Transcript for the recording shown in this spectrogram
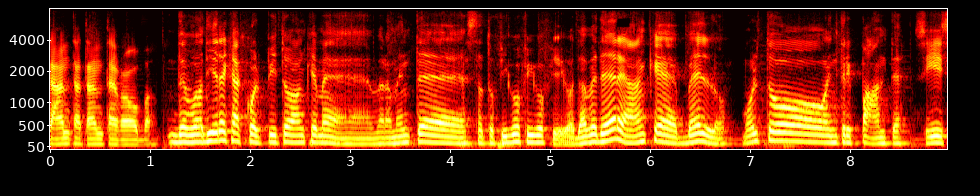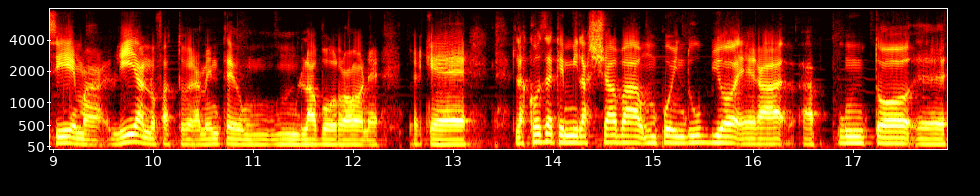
tanta tanta roba. Devo dire che ha colpito anche me, veramente è stato figo figo figo, da vedere anche bello, molto intrippante. Sì sì, ma lì hanno fatto veramente un, un lavorone, perché la cosa che mi lasciava un po' in dubbio era appunto eh,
